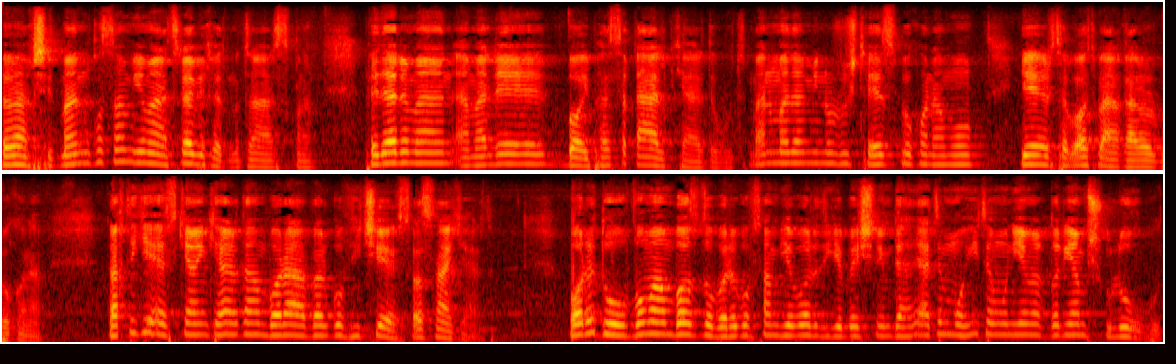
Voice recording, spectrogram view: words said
ببخشید من می‌خواستم یه مطلبی خدمت عرض کنم. پدر من عمل بایپس قلب کرده بود. من اومدم اینو روش تست بکنم و یه ارتباط برقرار بکنم. وقتی که اسکن کردم بار اول گفت هیچی احساس نکردم. بار دومم باز دوباره گفتم یه بار دیگه بشینیم. در محیطمون یه مقداری هم شلوغ بود.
